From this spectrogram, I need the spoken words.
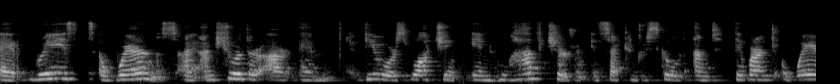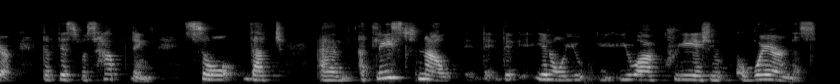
uh, raise awareness. I, am sure there are um, viewers watching in who have children in secondary school and they weren't aware that this was happening. So that um, at least now, the, the, you know, you you are creating awareness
